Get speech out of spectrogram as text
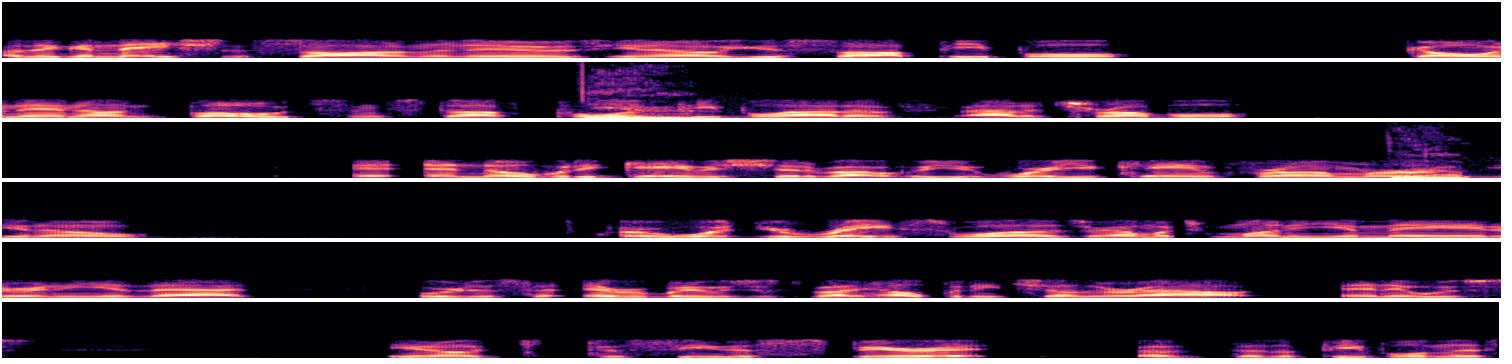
I think a nation saw it on the news. You know, you saw people going in on boats and stuff, pulling Yeah. people out of out of trouble, and, and nobody gave a shit about who you, where you came from, or Yep. you know, or what your race was, or how much money you made, or any of that. We're just everybody was just about helping each other out, and it was, you know, to see the spirit of the, people in this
